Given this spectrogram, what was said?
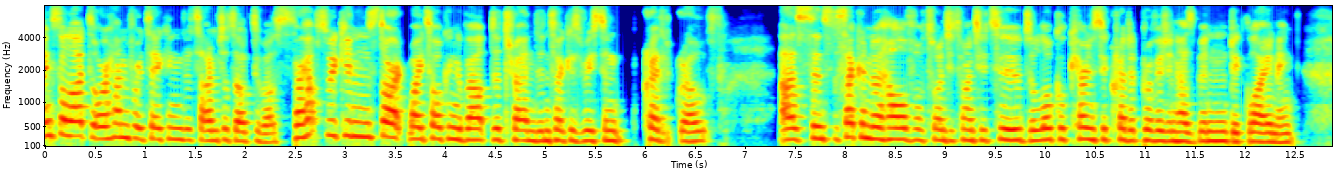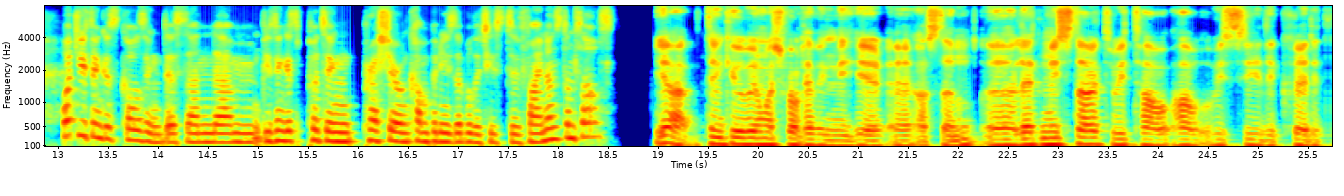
Thanks a lot, Orhan, for taking the time to talk to us. Perhaps we can start by talking about the trend in Turkey's recent credit growth. As since the second half of 2022, the local currency credit provision has been declining. What do you think is causing this? And um, do you think it's putting pressure on companies' abilities to finance themselves? Yeah, thank you very much for having me here, uh, Aslan. Uh, let me start with how, how we see the credit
